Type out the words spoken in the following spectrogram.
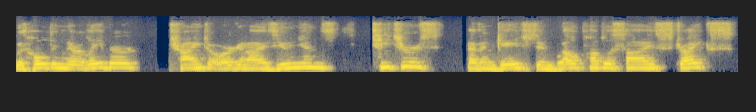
withholding their labor, trying to organize unions. Teachers have engaged in well publicized strikes.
